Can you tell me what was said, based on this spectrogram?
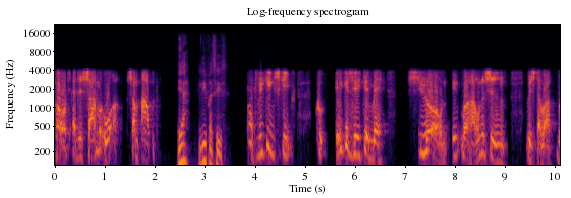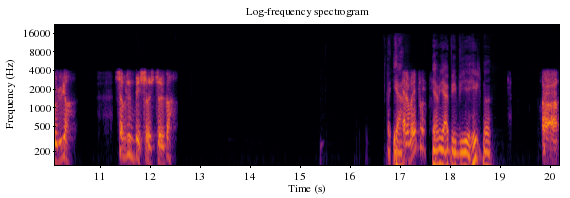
Port er det samme ord som havn. Ja, lige præcis. Og et vikingskib kunne ikke ligge med styreovnen ind mod havnesiden, hvis der var bølger. Så ville den blive slået i stykker. Ja, Er du med på? Jamen, ja vi, vi er helt med. Og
